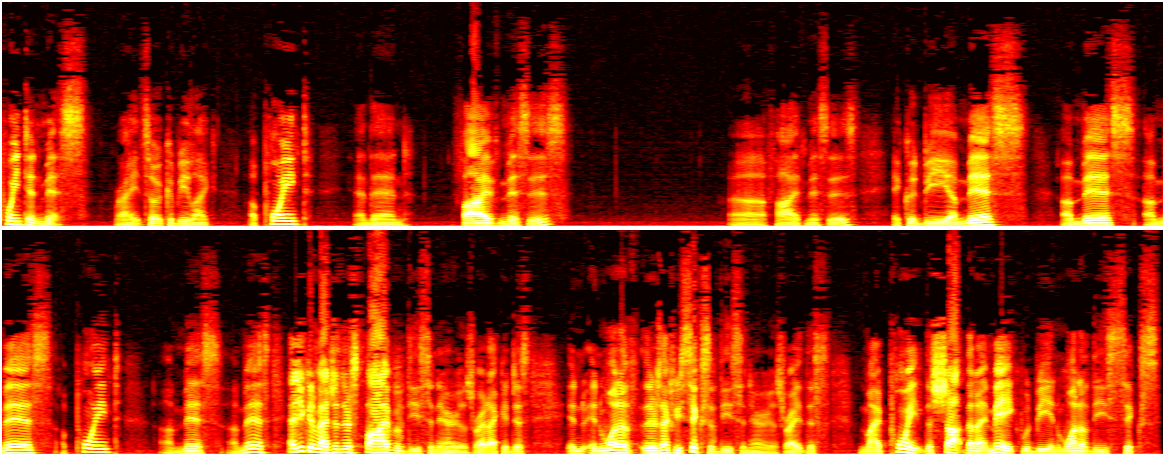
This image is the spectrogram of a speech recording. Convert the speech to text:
point and miss, right? So it could be like a point and then five misses five misses. It could be a miss, a miss, a miss, a point, a miss, a miss. As you can imagine, there's five of these scenarios, right? I could just in in one of there's actually six of these scenarios, right? This my point, the shot that I make would be in one of these six.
